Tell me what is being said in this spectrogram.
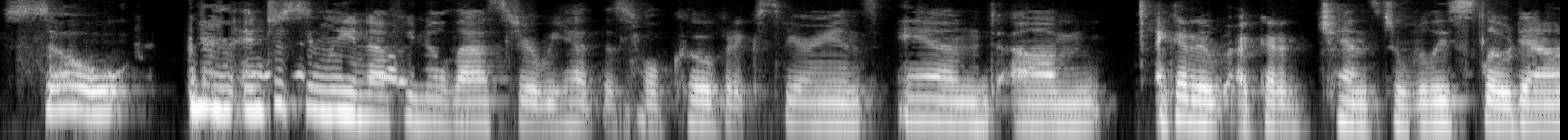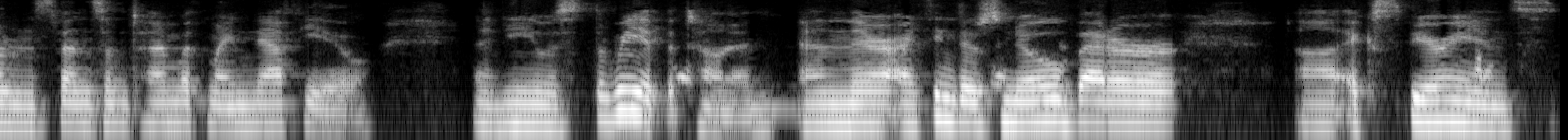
So, interestingly enough, you know, last year we had this whole COVID experience, and um, I got a I got a chance to really slow down and spend some time with my nephew, and he was three at the time. And there, I think there's no better uh, experience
